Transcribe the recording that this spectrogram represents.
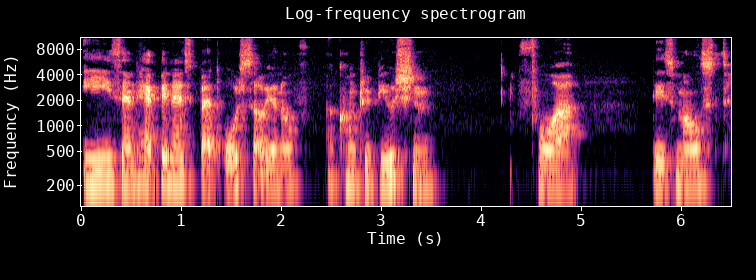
ease and happiness, but also, you know, a contribution for this most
